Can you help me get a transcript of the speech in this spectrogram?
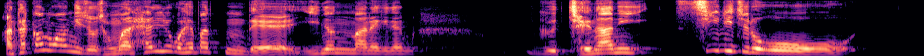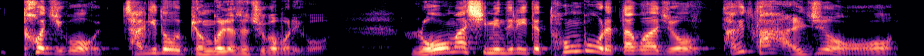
안타까운 상황이죠. 정말 하려고 해봤는데 2년 만에 그냥 그 재난이 시리즈로 터지고 자기도 병 걸려서 죽어버리고 로마 시민들이 이때 통곡을 했다고 하죠. 자기도 다 알죠.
